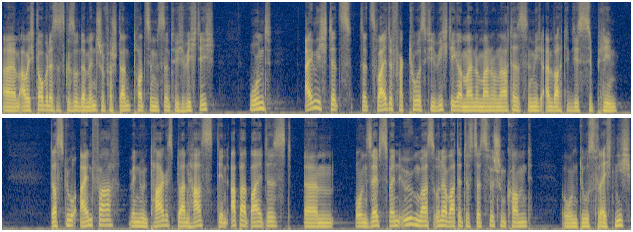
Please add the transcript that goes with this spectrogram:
ähm, aber ich glaube, das ist gesunder Menschenverstand. Trotzdem ist es natürlich wichtig. Und eigentlich der, der zweite Faktor ist viel wichtiger, meiner Meinung nach. Das ist nämlich einfach die Disziplin. Dass du einfach, wenn du einen Tagesplan hast, den abarbeitest ähm, und selbst wenn irgendwas Unerwartetes dazwischen kommt und du es vielleicht nicht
